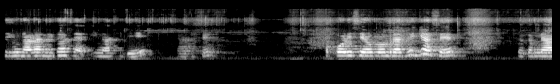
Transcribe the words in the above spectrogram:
સિંગદાણા લીધા છે એ નાખી દઈએ. નાખશે પકોડી સેવ મમરા થઈ ગયા છે. તો તમને આ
